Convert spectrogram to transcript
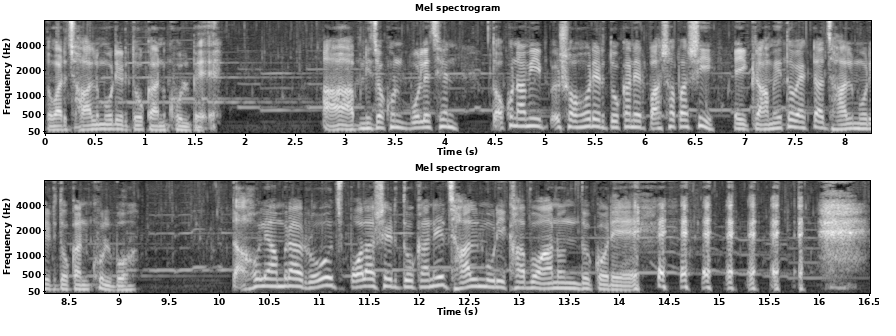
তোমার ঝালমুড়ির দোকান খুলবে। আপনি যখন বলেছেন, তখন আমি শহরের দোকানের পাশাপাশি এই গ্রামেতেও একটা ঝালমুড়ির দোকান খুলব। তাহলে আমরা রোজ পলাশের দোকানে ঝালমুড়ি খাব আনন্দ করে।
